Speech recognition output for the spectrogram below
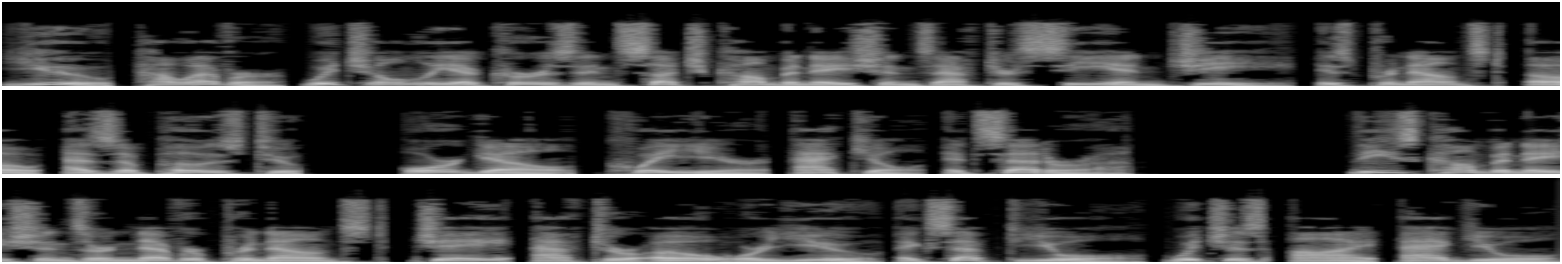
u, however, which only occurs in such combinations after c and g, is pronounced o, as opposed to orgel, quayir, acul, etc. These combinations are never pronounced j after o or u except yule, which is i, agule,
